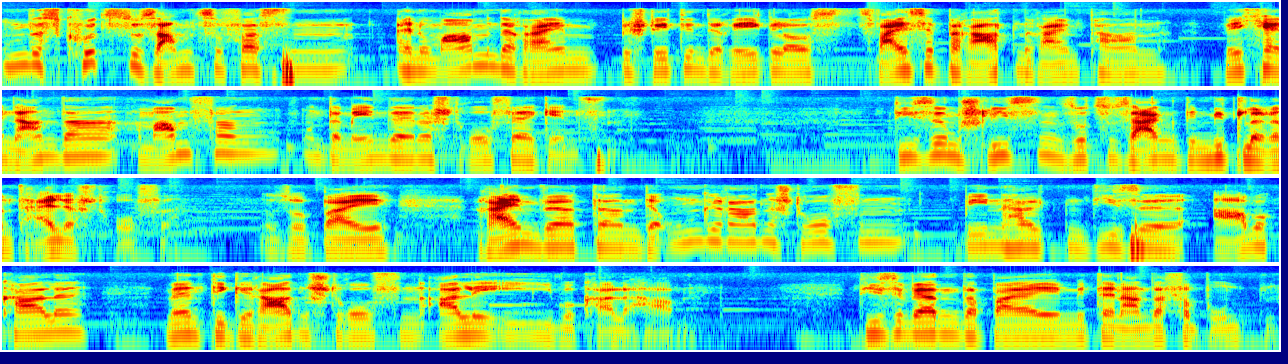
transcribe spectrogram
um das kurz zusammenzufassen, ein umarmender Reim besteht in der Regel aus zwei separaten Reimpaaren, welche einander am Anfang und am Ende einer Strophe ergänzen. Diese umschließen sozusagen den mittleren Teil der Strophe. Also bei Reimwörtern der ungeraden Strophen beinhalten diese A-Vokale, während die geraden Strophen alle EI-Vokale haben. Diese werden dabei miteinander verbunden.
